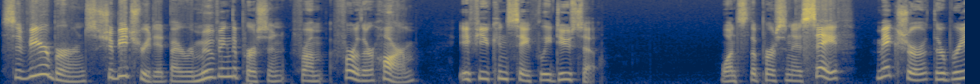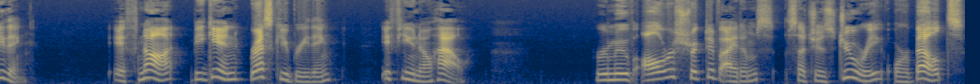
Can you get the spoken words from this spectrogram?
Severe burns should be treated by removing the person from further harm if you can safely do so. Once the person is safe, make sure they're breathing. If not, begin rescue breathing if you know how. Remove all restrictive items, such as jewelry or belts,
